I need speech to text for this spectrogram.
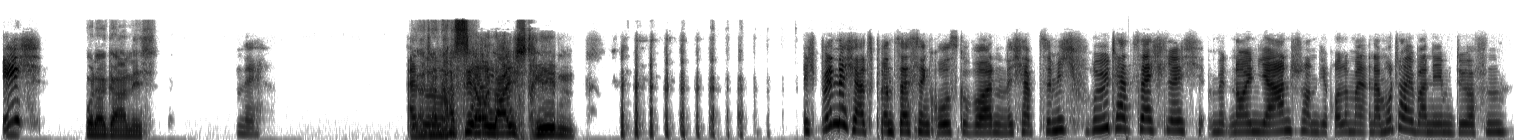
ich? oder gar nicht. Nee. ja, Also dann hast du ja auch leicht reden. ich bin nicht als Prinzessin groß geworden. Ich habe ziemlich früh tatsächlich mit neun Jahren schon die Rolle meiner Mutter übernehmen dürfen,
